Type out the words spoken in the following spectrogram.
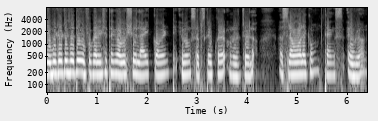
এই ভিডিওটি যদি উপকার এসে থাকে, অবশ্যই লাইক, কমেন্ট এবং সাবস্ক্রাইব করার অনুরোধ রইল। আসসালামু আলাইকুম থ্যাংকস এভরিওয়ান।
